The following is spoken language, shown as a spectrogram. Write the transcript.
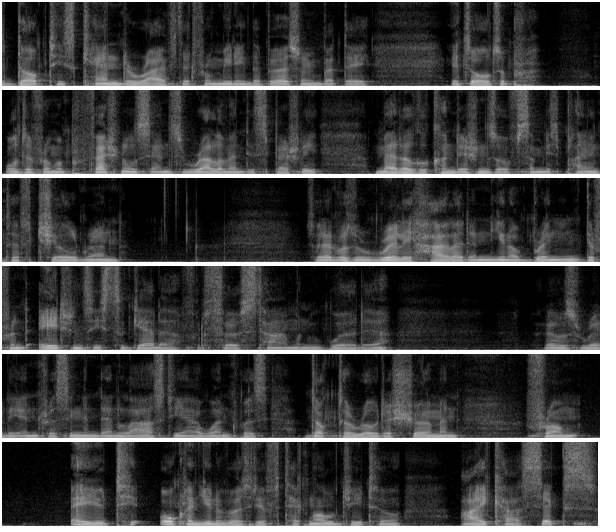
adoptees can derive that from meeting the bursary but they it's also pr- also from a professional sense relevant especially medical conditions of somebody's planning to have children so that was a really highlight and you know bringing different agencies together for the first time when we were there. That was really interesting. And then last year i went with dr rhoda Scherman from AUT, Auckland University of Technology to ICA 6,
